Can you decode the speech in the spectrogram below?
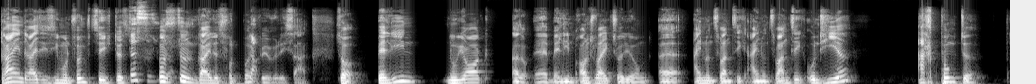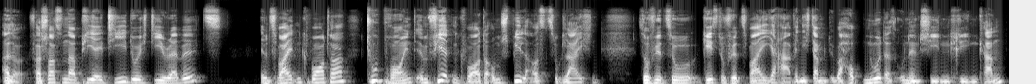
33, 57, das, das, das ist ein geiles Footballspiel, ja. würde ich sagen. So, Berlin, New York, also äh, Berlin-Braunschweig, Entschuldigung, äh, 21, 21 und hier acht Punkte. Also verschossener PAT durch die Rebels im zweiten Quarter, Two-Point im vierten Quarter, um Spiel auszugleichen. So viel zu, gehst du für zwei? Ja, wenn ich damit überhaupt nur das Unentschieden kriegen kann,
